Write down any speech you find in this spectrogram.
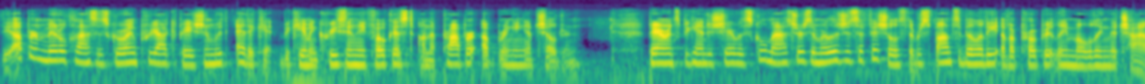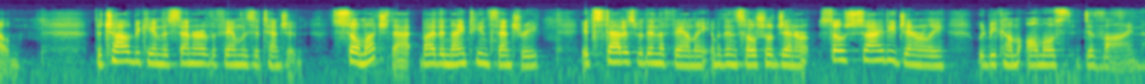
the upper middle class's growing preoccupation with etiquette became increasingly focused on the proper upbringing of children. Parents began to share with schoolmasters and religious officials the responsibility of appropriately molding the child. The child became the center of the family's attention, so much that, by the 19th century, its status within the family and within social gener- society generally would become almost divine.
